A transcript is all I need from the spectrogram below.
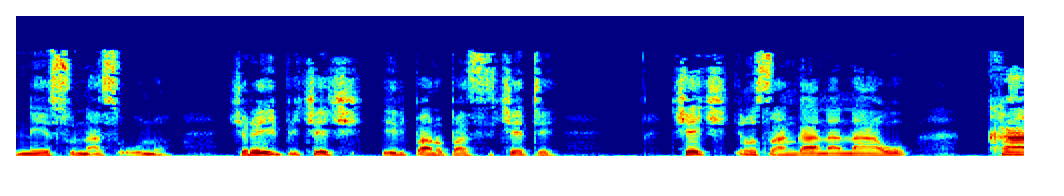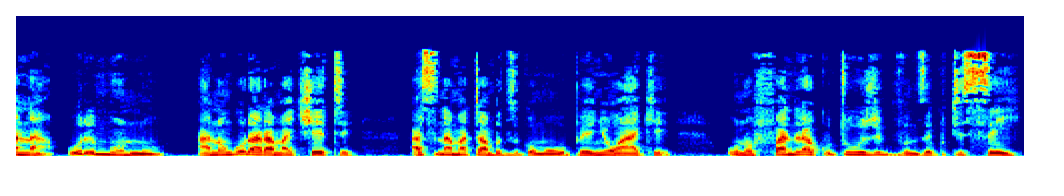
nesu nhasi uno. Chero ipi chechi iri pano pasi chete chechi inosangana nawo. Kana uri munhu anongorarama chete asina matambudziko muupenyu hwake unofanira kuti uzvibvunze kuti sei?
